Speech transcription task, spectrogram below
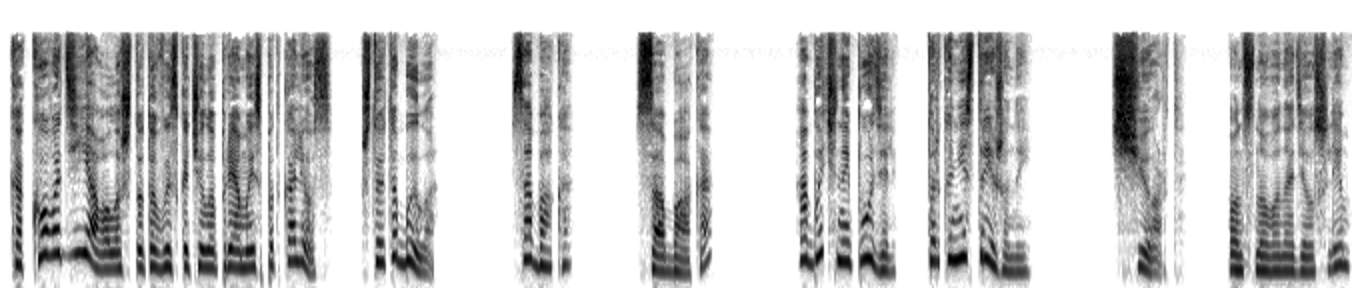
«Какого дьявола что-то выскочило прямо из-под колес? Что это было?» «Собака». «Собака?» «Обычный пудель, только не стриженный». «Черт!» Он снова надел шлем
